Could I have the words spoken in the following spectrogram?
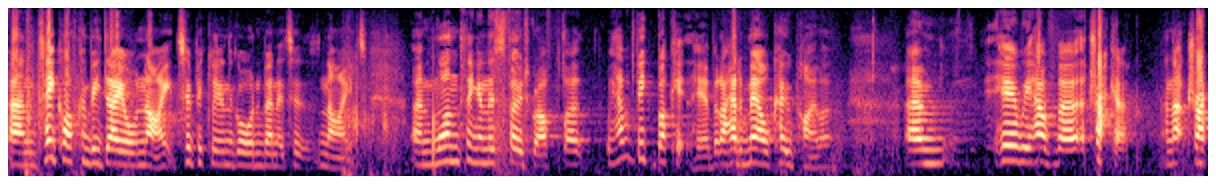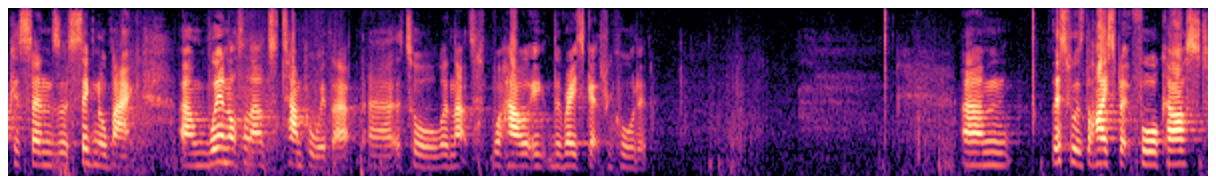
And takeoff can be day or night. Typically in the Gordon Bennett, it's night. And one thing in this photograph, uh, we have a big bucket here, but I had a male co-pilot. Um, here we have uh, a tracker, and that tracker sends a signal back. Um, we're not allowed to tamper with that uh, at all, and that's how it, the race gets recorded. Um, this was the high split forecast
